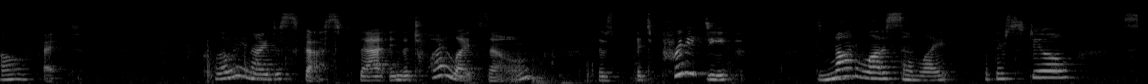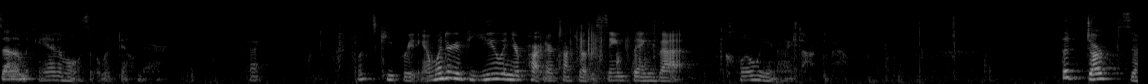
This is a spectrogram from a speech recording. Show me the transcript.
All right. Chloe and I discussed that in the twilight zone, there's, it's pretty deep, there's not a lot of sunlight, but there's still some animals that live down there. Okay, let's keep reading. I wonder if you and your partner talked about the same thing that Chloe and I talked about. The dark zone.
